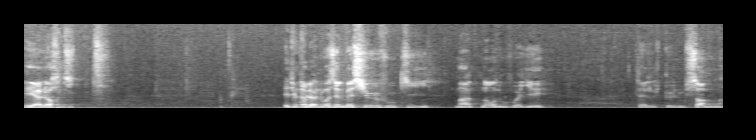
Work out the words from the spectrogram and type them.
et à l'heure dite. Et du Mesdames, coup, là- Mademoiselles, Messieurs, vous qui maintenant nous voyez tels que nous sommes,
